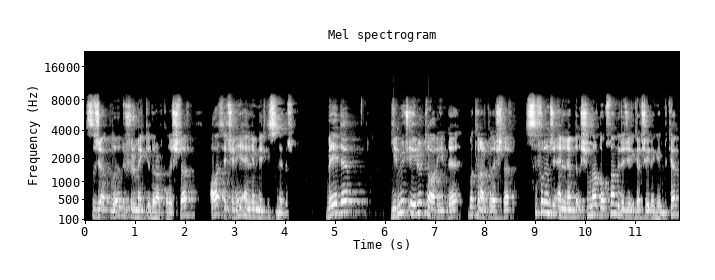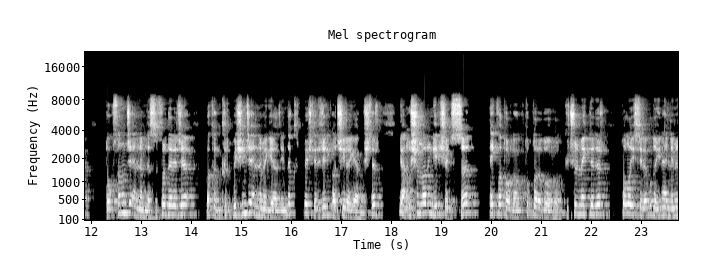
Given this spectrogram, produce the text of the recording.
sıcaklığı düşürmektedir arkadaşlar. A seçeneği enlemin etkisindedir. B'de 23 Eylül tarihinde bakın arkadaşlar 0. enlemde ışınlar 90 derecelik açıyla gelirken 90. enlemde 0 derece. Bakın 45. enleme geldiğinde 45 derecelik açıyla gelmiştir. Yani ışınların geliş açısı ekvatordan kutuplara doğru küçülmektedir. Dolayısıyla bu da yine enlemin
